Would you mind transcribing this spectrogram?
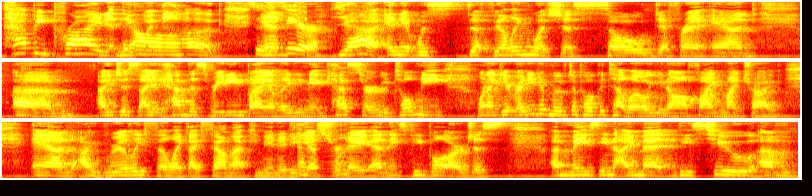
happy pride and they Oh, would hug sincere. and, yeah and it was the feeling was just so different and um, I just I had had this reading by a lady named Hester who told me when I get ready to move to Pocatello, you know, I'll find my tribe, and I really feel like I found that community Uh-huh. yesterday, and these people are just amazing. I met these two um,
